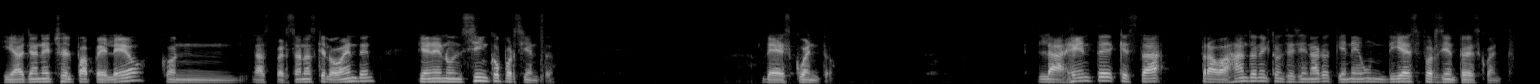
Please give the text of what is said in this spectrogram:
y hayan hecho el papeleo con las personas que lo venden, tienen un 5% de descuento. La gente que está trabajando en el concesionario tiene un 10% de descuento.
